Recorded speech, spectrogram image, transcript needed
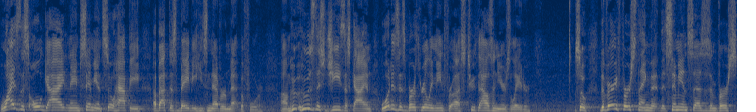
why is this old guy named Simeon so happy about this baby he's never met before? Um, who, who is this Jesus guy, and what does his birth really mean for us 2,000 years later? So, the very first thing that, that Simeon says is in verse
